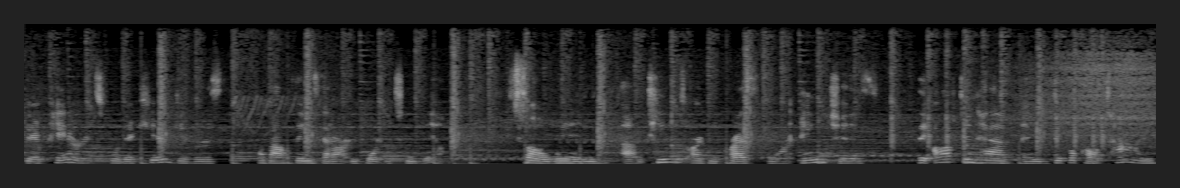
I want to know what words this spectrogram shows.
their parents or their caregivers about things that are important to them. So when um, teens are depressed or anxious, they often have a difficult time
